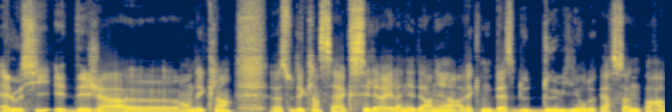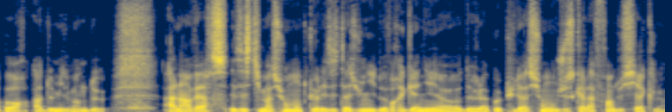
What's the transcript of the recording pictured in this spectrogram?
elle aussi, est déjà euh, en déclin. Ce déclin s'est accéléré l'année dernière avec une baisse de 2 millions de personnes par rapport à 2022. À l'inverse, les estimations montrent que les États-Unis devraient gagner euh, de la population jusqu'à la fin du siècle.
